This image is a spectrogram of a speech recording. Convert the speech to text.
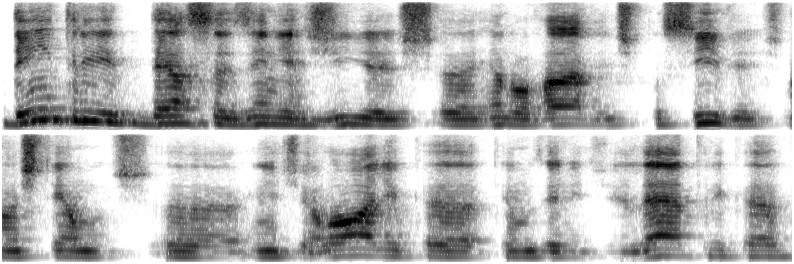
Dentre dessas energias uh, renováveis possíveis, nós temos uh, energia eólica, temos energia elétrica,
